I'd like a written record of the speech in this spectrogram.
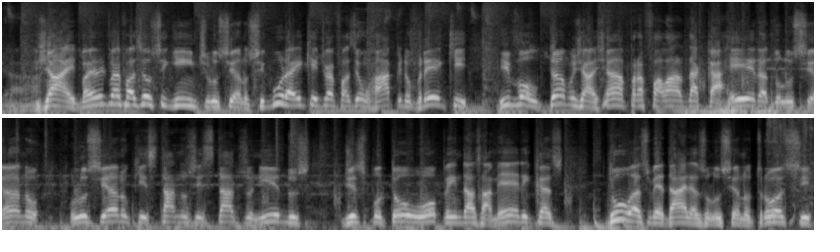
Já. Já. Mas a gente vai fazer o seguinte, Luciano, segura aí que a gente vai fazer um rápido break e voltamos já já para falar da carreira do Luciano. O Luciano que está nos Estados Unidos, disputou o Open das Américas, duas medalhas o Luciano trouxe,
